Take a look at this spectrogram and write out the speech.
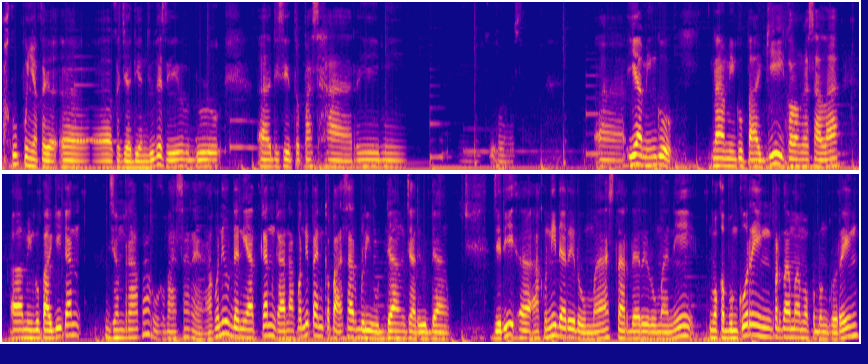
aku punya ke, uh, kejadian juga sih dulu uh, di situ pas hari minggu uh, iya minggu. Nah minggu pagi kalau nggak salah uh, minggu pagi kan jam berapa aku ke pasar ya? Aku nih udah niatkan kan aku nih pengen ke pasar beli udang cari udang. Jadi uh, aku nih dari rumah start dari rumah nih mau ke Bungkuring pertama mau ke Bungkuring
